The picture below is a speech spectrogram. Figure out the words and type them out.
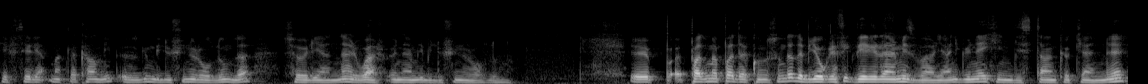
tefsir yapmakla kalmayıp özgün bir düşünür olduğunu da söyleyenler var. Önemli bir düşünür olduğunu. Ee, Padmapada konusunda da biyografik verilerimiz var. Yani Güney Hindistan kökenli.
